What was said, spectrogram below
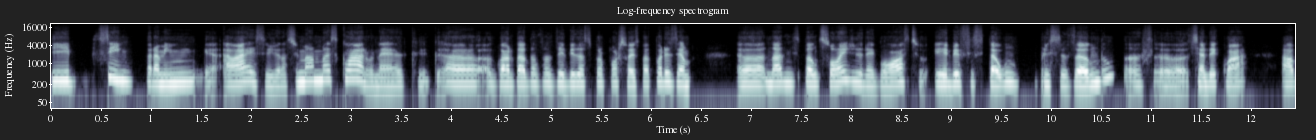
E sim, para mim há esse genocídio, mas claro, né, que, ah, guardadas as devidas proporções. Mas, por exemplo, ah, nas expansões de negócio, eles estão precisando ah, se ah, adequar a,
